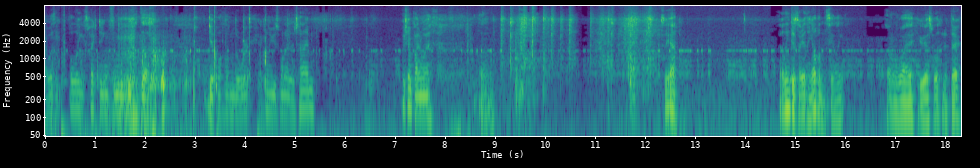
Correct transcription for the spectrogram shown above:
I wasn't fully expecting for me to be able to get both of them to work. I can only use one at a time, which I'm fine with. Um, so yeah. I don't think there's anything up on the ceiling. I don't know why you guys were looking at there.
